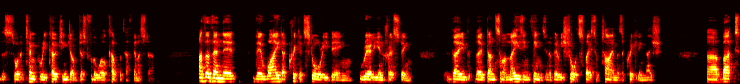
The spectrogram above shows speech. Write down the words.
this sort of temporary coaching job just for the World Cup with Afghanistan. Other than their their wider cricket story being really interesting, they've they've done some amazing things in a very short space of time as a cricketing nation. Uh, but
